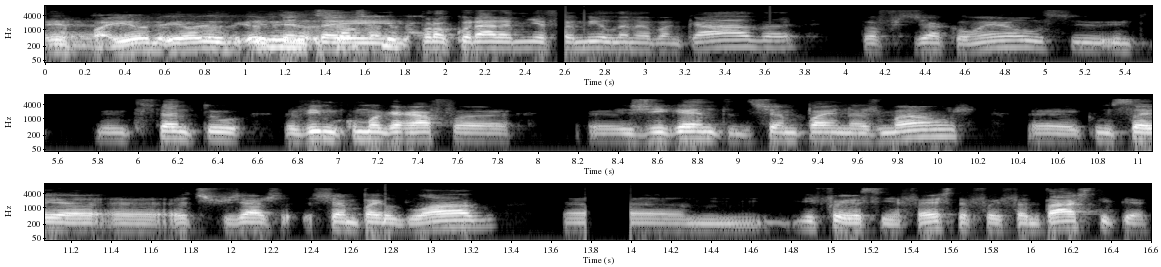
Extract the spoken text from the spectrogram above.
Epá, eu, eu, eu, eu tentei procurar a minha família na bancada para festejar com eles. Entretanto, vi-me com uma garrafa uh, gigante de champanhe nas mãos, comecei a, a, despejar champanhe do lado. e foi assim a festa, foi fantástica.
